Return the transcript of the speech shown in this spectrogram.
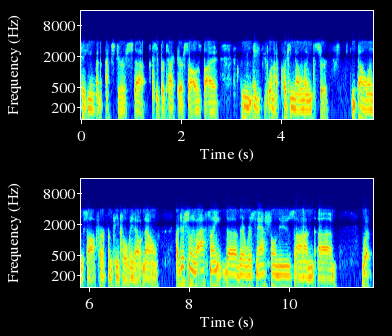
taking an extra step to protect ourselves by we're not clicking on links or downloading software from people we don't know. Additionally, last night uh, there was national news on uh, what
